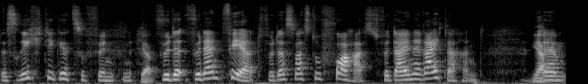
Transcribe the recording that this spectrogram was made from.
das Richtige zu finden, Ja. für, de, für dein Pferd, für das, was du vorhast, für deine Reiterhand. Ja, Ähm,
